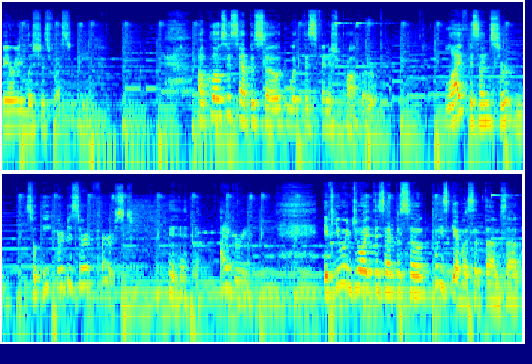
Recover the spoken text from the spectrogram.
berrylicious recipe. I'll close this episode with this Finnish proverb. Life is uncertain, so eat your dessert first. I agree. If you enjoyed this episode, please give us a thumbs up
